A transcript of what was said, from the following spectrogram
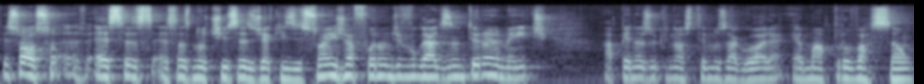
Pessoal, essas, essas notícias de aquisições já foram divulgadas anteriormente, apenas o que nós temos agora é uma aprovação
